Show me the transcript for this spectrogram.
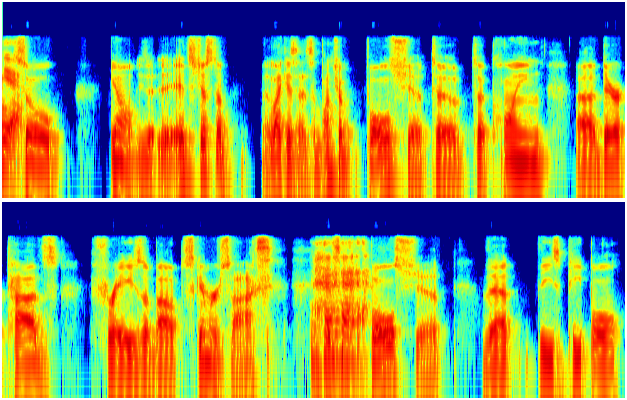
Yeah. So, you know, it's just a like I said, it's a bunch of bullshit to to coin uh, Derek Todd's phrase about skimmer socks. It's bullshit that these people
